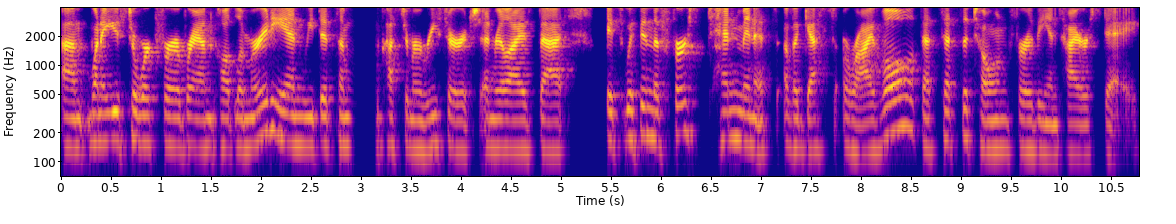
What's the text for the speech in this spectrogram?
Um, when I used to work for a brand called Le Méridien, we did some customer research and realized that it's within the first 10 minutes of a guest arrival that sets the tone for the entire stay.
